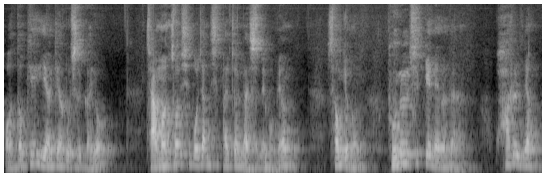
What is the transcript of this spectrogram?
어떻게 이야기하고 있을까요? 잠언서 15장 18절 말씀에 보면 성경은 분을 쉽게 내는 자는 화를 그냥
